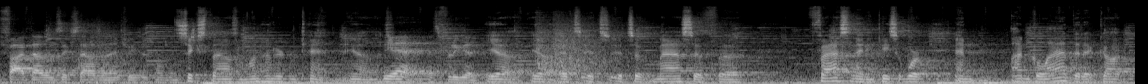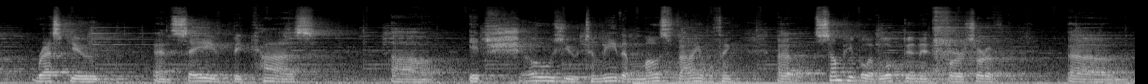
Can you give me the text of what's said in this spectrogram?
5,000, 6,000 entries or something. 6,110. Yeah. that's Yeah, that's pretty good. Yeah, yeah, it's it's it's a massive, uh, fascinating piece of work, and I'm glad that it got rescued and saved because uh, it shows you, to me, the most valuable thing. Uh, some people have looked in it for sort of. Um,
